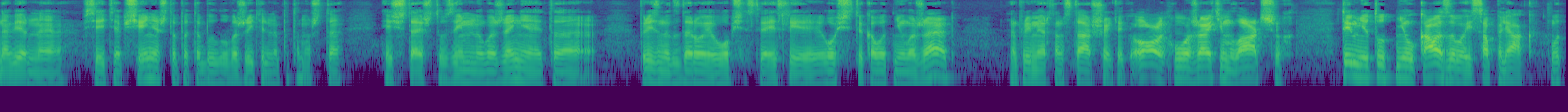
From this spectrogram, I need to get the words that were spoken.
наверное, все эти общения, чтобы это было уважительно, потому что я считаю, что взаимное уважение – это признак здоровья в обществе. А если в обществе кого-то не уважают, например, там старшие такие, о, уважайте младших, ты мне тут не указывай, сопляк. Вот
